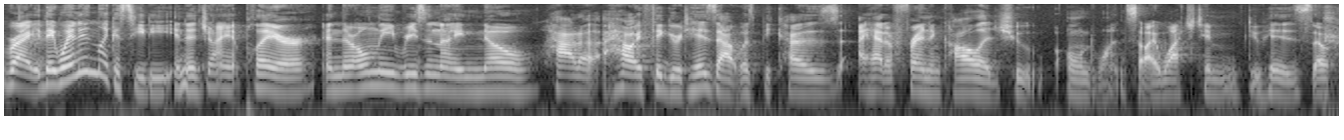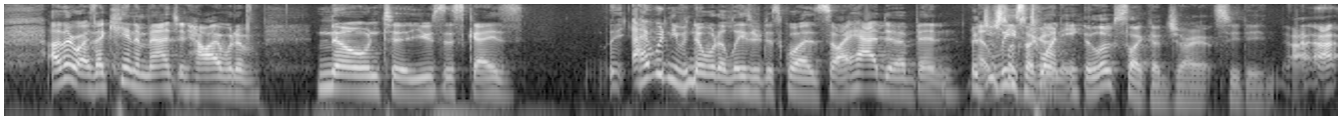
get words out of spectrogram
Right. They went in like a CD in a giant player, and the only reason I know how to how I figured his out was because I had a friend in college who owned one, so I watched him do his. So otherwise, I can't imagine how I would have known to use this guy's. I wouldn't even know what a laser disc was, so I had to have been It at just least looks like twenty. A, it looks like a giant CD. I,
